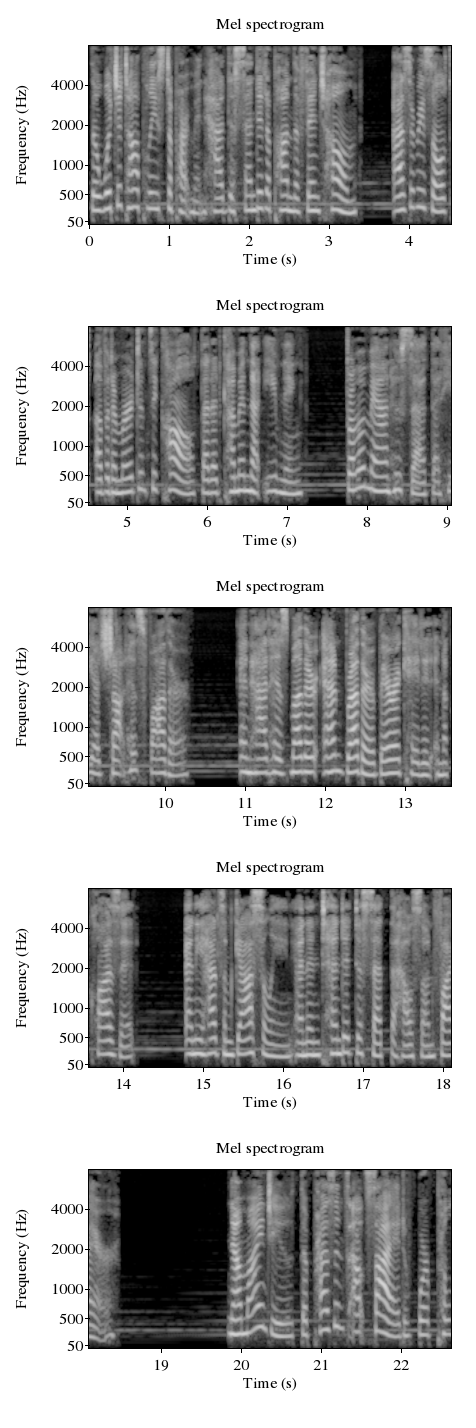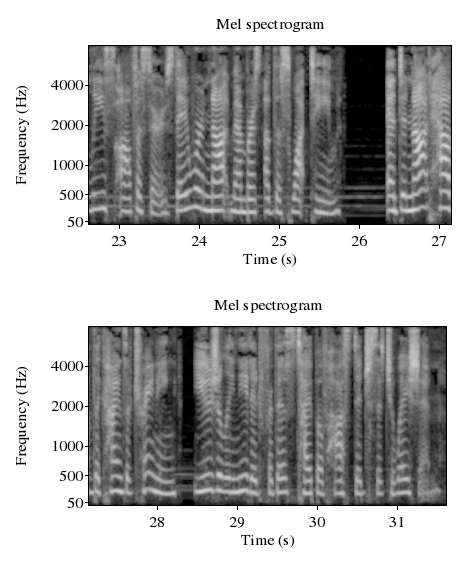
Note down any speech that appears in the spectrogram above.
The Wichita Police Department had descended upon the Finch home as a result of an emergency call that had come in that evening from a man who said that he had shot his father and had his mother and brother barricaded in a closet, and he had some gasoline and intended to set the house on fire. Now, mind you, the presence outside were police officers. They were not members of the SWAT team and did not have the kinds of training usually needed for this type of hostage situation.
